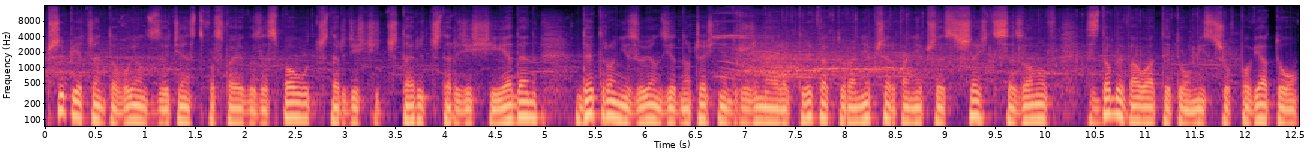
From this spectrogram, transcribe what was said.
przypieczętowując zwycięstwo swojego zespołu 44-41, detronizując jednocześnie drużynę elektryka, która nieprzerwanie przez sześć sezonów zdobywała tytuł mistrzów powiatu.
